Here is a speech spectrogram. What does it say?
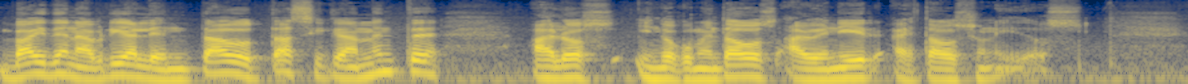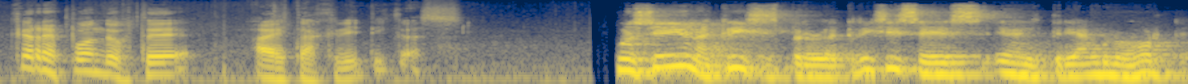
Biden habría alentado tácitamente a los indocumentados a venir a Estados Unidos. ¿Qué responde usted a estas críticas? Pues sí hay una crisis, pero la crisis es en el Triángulo Norte.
